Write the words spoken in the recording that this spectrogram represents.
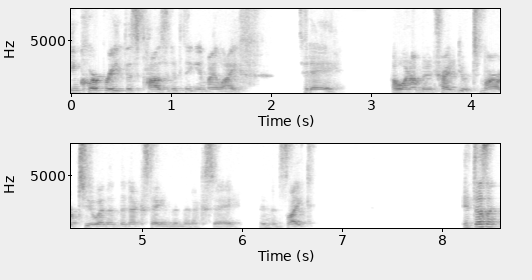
incorporate this positive thing in my life today oh, and I'm going to try to do it tomorrow too. And then the next day, and then the next day. And it's like, it doesn't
